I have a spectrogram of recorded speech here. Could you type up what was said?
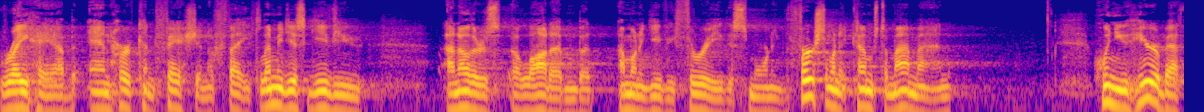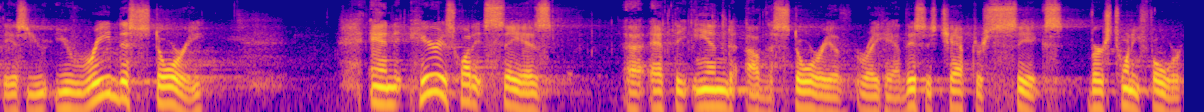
Rahab and her confession of faith. Let me just give you, I know there's a lot of them, but I'm going to give you three this morning. The first one that comes to my mind, when you hear about this, you, you read this story, and here is what it says uh, at the end of the story of Rahab. This is chapter 6, verse 24.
